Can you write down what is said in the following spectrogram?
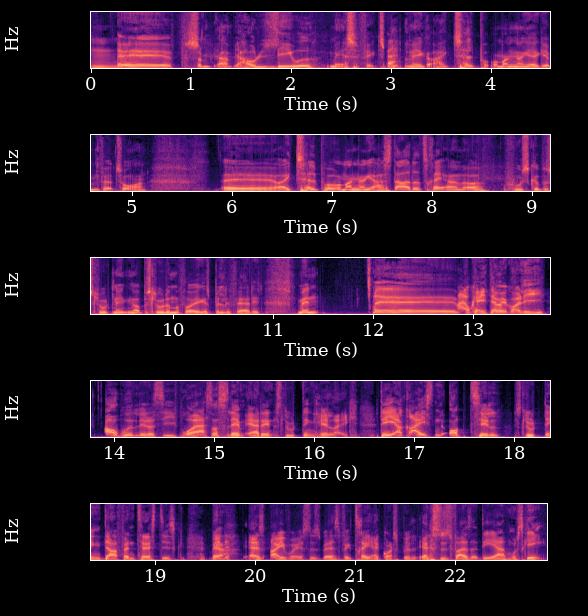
Mm. Øh, som, jeg, jeg har jo levet Mass Effect-spillene, ikke? og har ikke talt på, hvor mange gange jeg har gennemført toeren. Øh, og ikke talt på, hvor mange gange jeg har startet træeren og husket på slutningen og besluttet mig for ikke at spille det færdigt. Men Øh, Okay, der vil jeg godt lige afbryde lidt og sige, prøv at høre, så slem er den slutning heller ikke. Det er rejsen op til slutningen, der er fantastisk. Men Ja. altså, ej, hvor jeg synes, Mass Effect 3 er et godt spil. Jeg synes faktisk, at det er måske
